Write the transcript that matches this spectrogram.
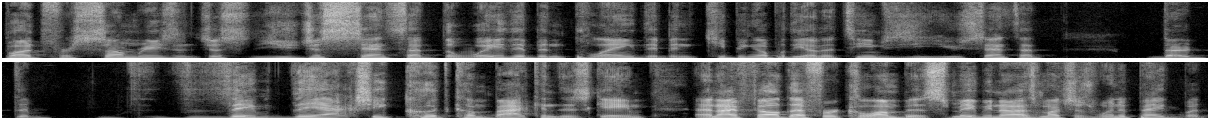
But for some reason, just you just sense that the way they've been playing, they've been keeping up with the other teams. You, you sense that they're, they're they they actually could come back in this game, and I felt that for Columbus. Maybe not as much as Winnipeg, but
